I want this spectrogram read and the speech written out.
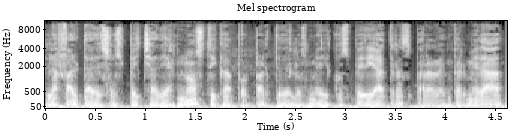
la falta de sospecha diagnóstica por parte de los médicos pediatras para la enfermedad,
